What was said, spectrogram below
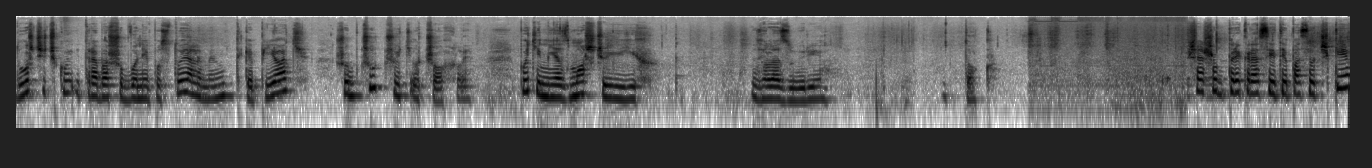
дощечку, і треба, щоб вони постояли минут таке 5, щоб чуть-чуть очохли. Потім я змащую їх з глазур'ю. Так. Ще, щоб прикрасити пасочки,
